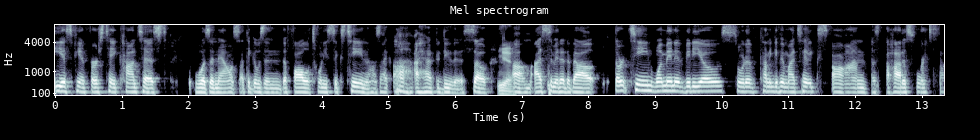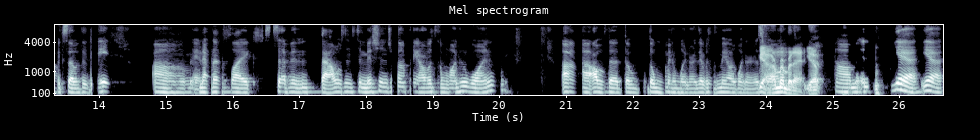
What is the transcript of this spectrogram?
ESPN First Take contest was announced. I think it was in the fall of 2016. And I was like, oh, I have to do this. So Yeah. um, I submitted about 13 one minute videos, sort of kind of giving my takes on the hottest sports topics of the day. Um, and out of like 7,000 submissions or something, I was the one who won. Uh, I was the, the the woman winner. There was a male winner as yeah, I remember that. Yep. Um, and yeah, yeah.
